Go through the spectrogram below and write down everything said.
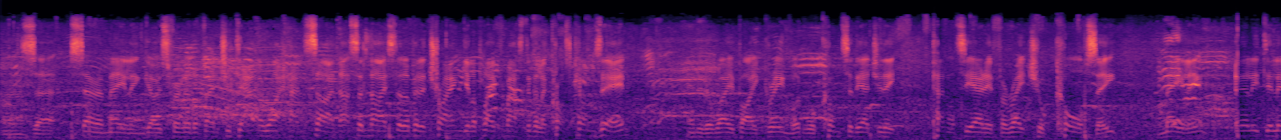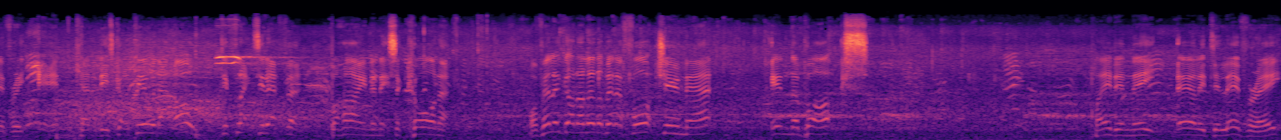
As uh, Sarah Mayling goes for a little venture down the right-hand side. That's a nice little bit of triangular play from Aston Villa. Cross comes in, ended away by Greenwood. Will come to the edge of the penalty area for Rachel Corsie. Mayling, early delivery in. Kennedy's got to deal with that. Oh, deflected effort behind, and it's a corner. Well, Villa got a little bit of fortune there in the box. Played in the early delivery,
